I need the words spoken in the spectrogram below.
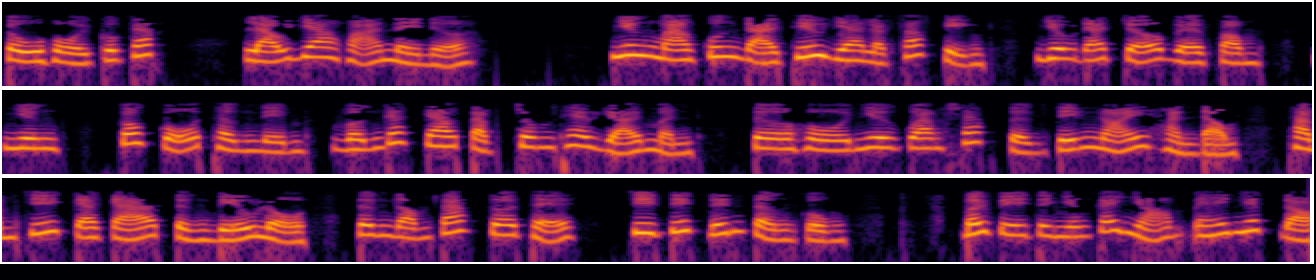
tụ hội của các lão gia hỏa này nữa. Nhưng mà quân đại thiếu gia lại phát hiện, dù đã trở về phòng, nhưng có cổ thần niệm vẫn gắt cao tập trung theo dõi mình, từ hồ như quan sát từng tiếng nói hành động, thậm chí cả cả từng biểu lộ, từng động tác cơ thể, chi tiết đến tận cùng. Bởi vì từ những cái nhỏ bé nhất đó,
